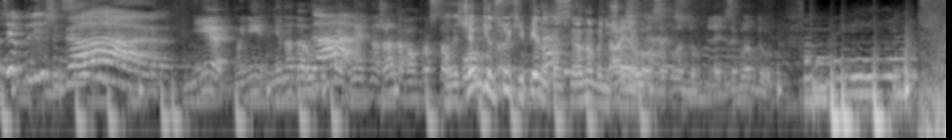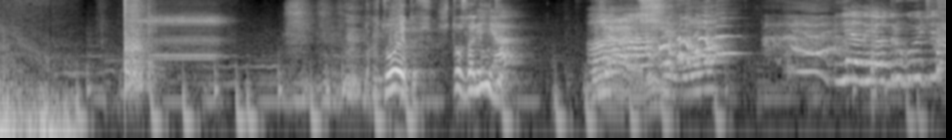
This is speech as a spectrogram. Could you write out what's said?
у тебя ближе Да. Нет, мне не надо руку Да. поднять нажать, а вам просто... А зачем волга. Генсуки пена? Там все равно бы ничего я не его было. закладу, блядь, закладу. Да кто это все? Что за люди? Я. Блядь, чего? Не, ну я в другую часть.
